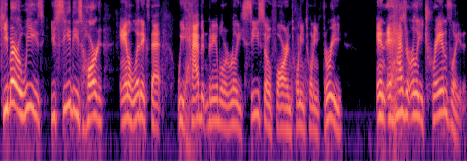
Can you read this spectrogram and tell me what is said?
Keibert Ruiz, you see these hard analytics that we haven't been able to really see so far in 2023, and it hasn't really translated.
